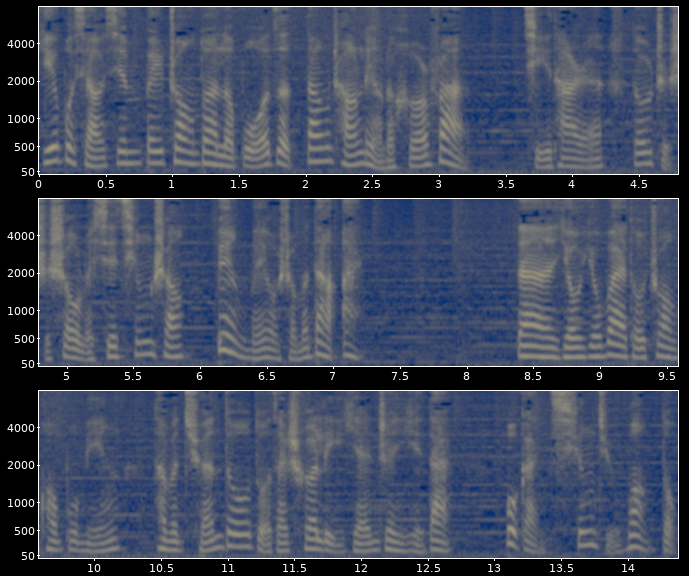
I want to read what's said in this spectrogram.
一不小心被撞断了脖子，当场领了盒饭，其他人都只是受了些轻伤，并没有什么大碍。但由于外头状况不明，他们全都躲在车里严阵以待，不敢轻举妄动，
